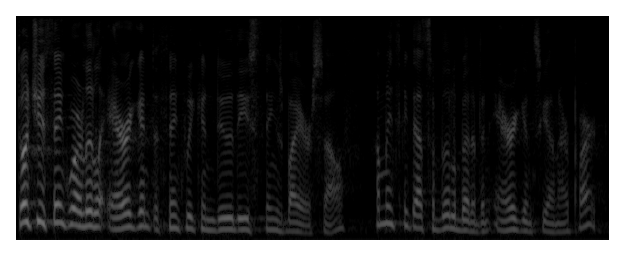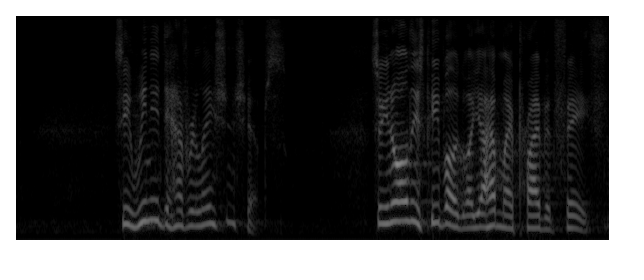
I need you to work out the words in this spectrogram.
don't you think we're a little arrogant to think we can do these things by ourselves? How many think that's a little bit of an arrogancy on our part? See, we need to have relationships. So, you know, all these people that go, Yeah, I have my private faith.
